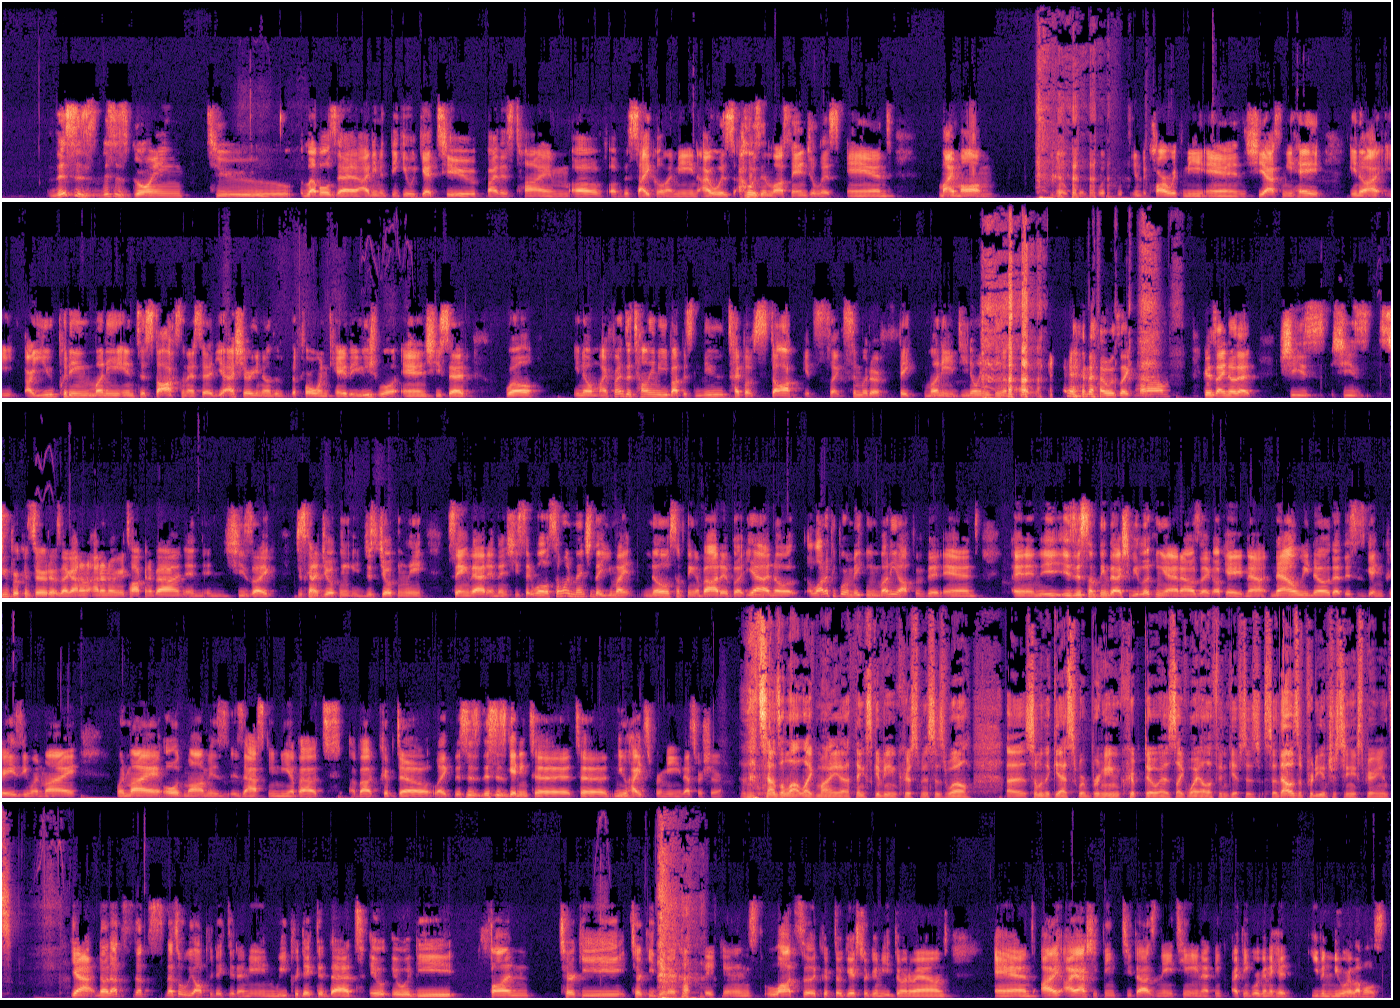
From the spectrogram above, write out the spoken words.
This is this is growing to levels that I didn't even think it would get to by this time of, of the cycle. I mean, I was I was in Los Angeles and my mom you know, was, was, in the car with me, and she asked me, "Hey, you know, I, are you putting money into stocks?" And I said, "Yeah, sure. You know, the the 401k, the usual." And she said, "Well." You know, my friends are telling me about this new type of stock. It's like similar to fake money. Do you know anything about it? and I was like, Mom, because I know that she's she's super conservative. Like I don't I don't know what you're talking about, and and she's like just kind of joking, just jokingly saying that, and then she said, "Well, someone mentioned that you might know something about it, but yeah, no, a lot of people are making money off of it, and and is this something that I should be looking at?" I was like, "Okay, now now we know that this is getting crazy when my when my old mom is is asking me about about crypto. Like this is this is getting to to new heights for me that's for sure. That sounds a lot like my uh, thanksgiving and christmas as well. Uh, some of the guests were bringing crypto as like white elephant gifts so that was a pretty interesting experience yeah, no, that's that's that's what we all predicted. I mean, we predicted that it it would be fun turkey turkey dinner conversations. lots of crypto gifts are going to be thrown around, and I I actually think 2018. I think I think we're going to hit even newer levels.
